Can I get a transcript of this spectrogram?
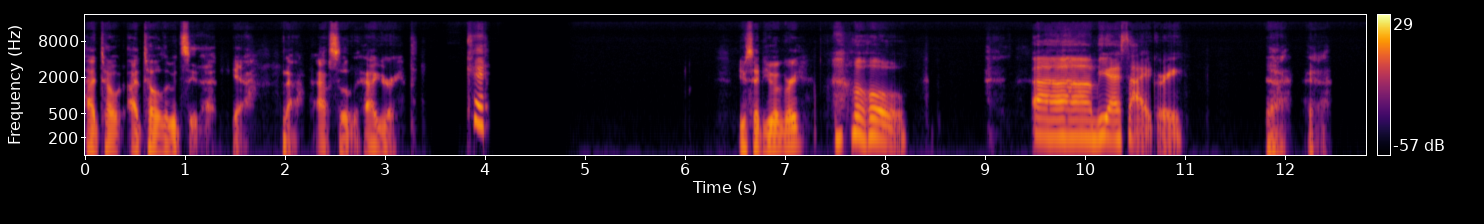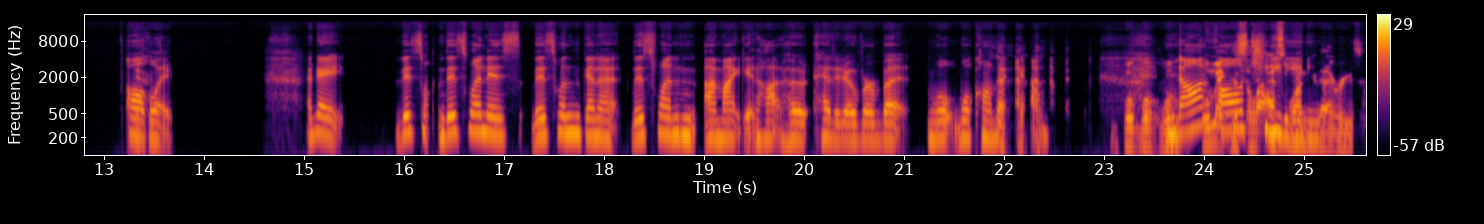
i, to- I totally would see that yeah no absolutely i agree Okay. you said you agree Oh. Um, yes, I agree. yeah yeah all Yeah. the way. Okay, this one, this one is this one's gonna this one I might get hot ho- headed over, but we'll we'll calm back down. We'll, we'll, we'll, Not we'll make this the all last one cheating. for that reason.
